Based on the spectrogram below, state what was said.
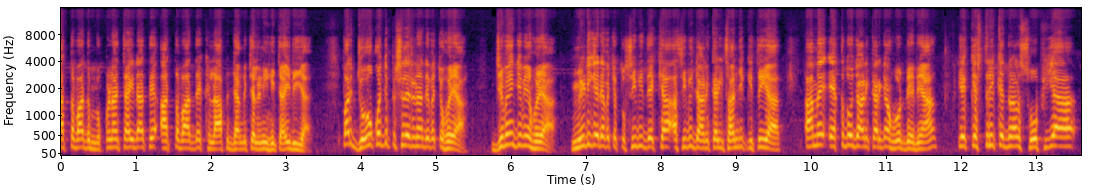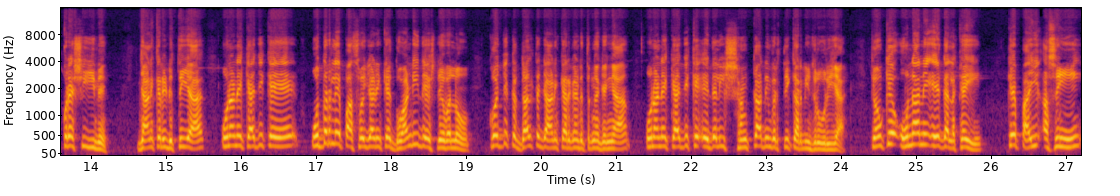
ਅੱਤਵਾਦ ਮੁੱਕਣਾ ਚਾਹੀਦਾ ਤੇ ਅੱਤਵਾਦ ਦੇ ਖਿਲਾਫ ਜੰਗ ਚੱਲਣੀ ਹੀ ਚਾਹੀਦੀ ਆ। ਪਰ ਜੋ ਕੁਝ ਪਿਛਲੇ ਦਿਨਾਂ ਦੇ ਵਿੱਚ ਹੋਇਆ ਜਿਵੇਂ ਜਿਵੇਂ ਹੋਇਆ, ਮੀਡੀਆ ਦੇ ਵਿੱਚ ਤੁਸੀਂ ਵੀ ਦੇਖਿਆ, ਅਸੀਂ ਵੀ ਜਾਣਕਾਰੀ ਸਾਂਝੀ ਕੀਤੀ ਆ। ਆ ਮੈਂ ਇੱਕ ਦੋ ਜਾਣਕਾਰੀਆਂ ਹੋਰ ਦੇ ਦਿਆਂ ਕਿ ਕਿਸ ਤਰੀਕੇ ਦੇ ਨਾਲ ਸੋਫੀਆ ਕੁਰੈਸ਼ੀ ਨੇ ਜਾਣਕਾਰੀ ਦਿੱਤੀ ਆ। ਉਹਨਾਂ ਨੇ ਕਿਹਾ ਜੀ ਕਿ ਉਧਰਲੇ ਪਾਸੋਂ ਯਾਨੀ ਕਿ ਗਵਾਂਢੀ ਦੇਸ਼ ਦੇ ਵੱਲੋਂ ਕੁਝ ਇੱਕ ਗਲਤ ਜਾਣਕਾਰੀਆਂ ਦਿੱਤੀਆਂ ਗਈਆਂ। ਉਹਨਾਂ ਨੇ ਕਿਹਾ ਜੀ ਕਿ ਇਹਦੇ ਲਈ ਸ਼ੰਕਾ ਨਿਵਰਤੀ ਕਰਨੀ ਜ਼ਰੂਰੀ ਹੈ ਕਿਉਂਕਿ ਉਹਨਾਂ ਨੇ ਇਹ ਗੱਲ ਕਹੀ ਕਿ ਭਾਈ ਅਸੀਂ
